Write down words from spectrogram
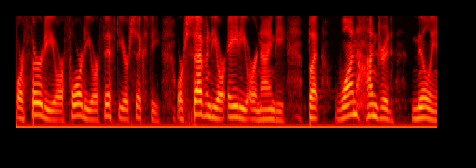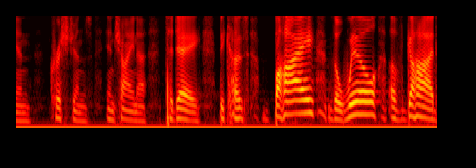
or 30 or 40 or 50 or 60 or 70 or 80 or 90, but 100 million Christians in China today because by the will of God,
